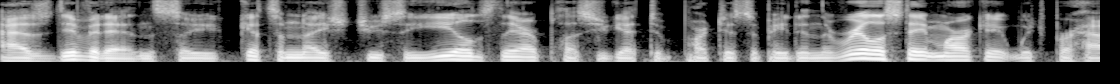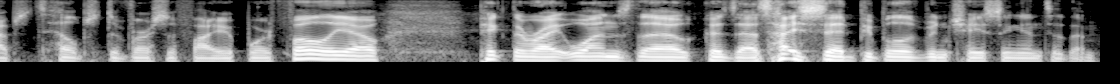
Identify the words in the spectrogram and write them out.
as dividends. So you get some nice juicy yields there, plus you get to participate in the real estate market, which perhaps helps diversify your portfolio. Pick the right ones though, because as I said, people have been chasing into them.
